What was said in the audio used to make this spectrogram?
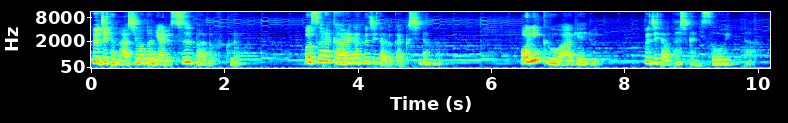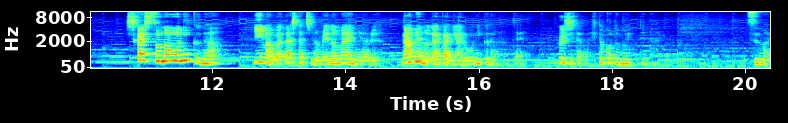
藤田の足元にあるスーパーの袋。おそらくあれが藤田の隠し玉。お肉をあげる。藤田は確かにそう言った。しかしそのお肉が今私たちの目の前にある鍋の中にあるお肉だなんて藤田は一言も言ってない。つまり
